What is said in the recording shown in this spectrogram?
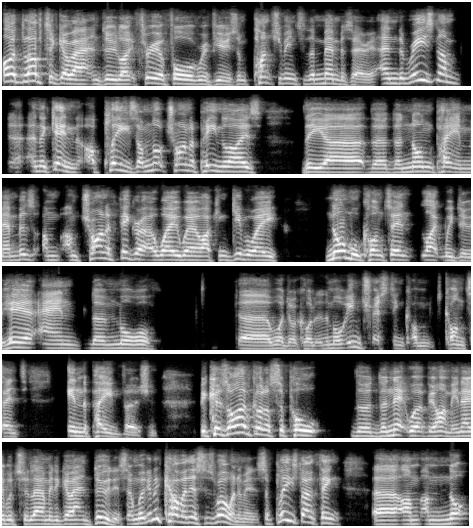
I'd love to go out and do like three or four reviews and punch them into the members area. And the reason I'm, and again, uh, please, I'm not trying to penalize the uh, the the non-paying members. I'm I'm trying to figure out a way where I can give away normal content like we do here, and the more uh, what do I call it? The more interesting com- content in the paid version, because I've got to support the the network behind me and able to allow me to go out and do this. And we're going to cover this as well in a minute. So please don't think uh, I'm I'm not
